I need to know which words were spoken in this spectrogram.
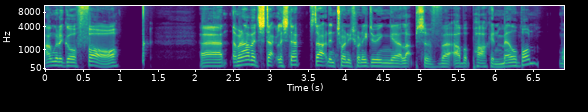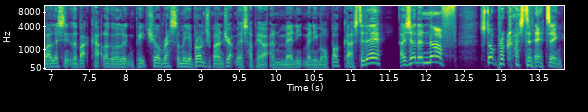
I'm going to go for. Uh, I'm an avid Stak listener. Started in 2020 doing uh, laps of uh, Albert Park in Melbourne while listening to the back catalogue of the Luke and Pete Show, Wrestle Me, a Bronze Band, Jack Miss, Happy Hour, and many, many more podcasts. Today, I said enough. Stop procrastinating.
